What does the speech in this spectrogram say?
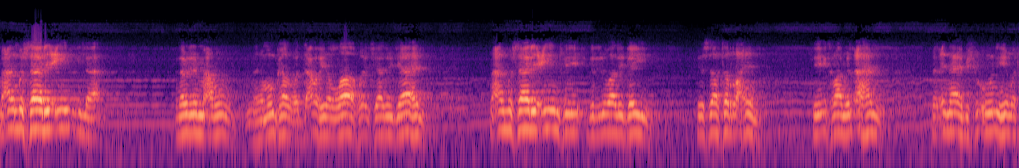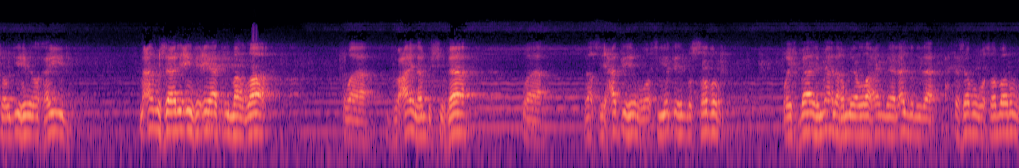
مع المسارعين إلى الأمر بالمعروف والنهي عن المنكر والدعوة إلى الله وإرشاد الجاهل مع المسارعين في بر الوالدين في صلة الرحم في إكرام الأهل في العناية بشؤونهم وتوجيههم إلى الخير مع المسارعين في عيادة المرضى والدعاء لهم بالشفاء ونصيحتهم ووصيتهم بالصبر وإخبارهم ما لهم من الله من الأجر إذا احتسبوا وصبروا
